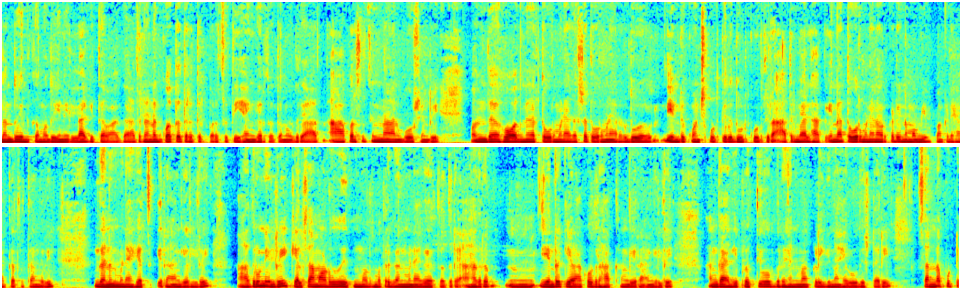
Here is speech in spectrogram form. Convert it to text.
ನಂದು ಇನ್ಕಮ್ ಅದು ಏನಿಲ್ಲ ಆಗಿತ್ತು ಅವಾಗ, ಆದ್ರೆ ನನಗೆ ಗೊತ್ತತ್ರ ಪರಿಸ್ಥಿತಿ ಹೆಂಗಿರ್ತೈತೆ ಅನ್ನೋದು ರೀ ಆ ಪರಿಸ್ಥಿತಿನ ನಾ ಅನ್ಭವ್ಸೀನಿ ರೀ. ಒಂದು ಹೋದ್ಮೇಲೆ ತವ್ರ ಮನ್ಯಾಗ ಅಷ್ಟೇ ತವ್ರ ಮನ್ಯಾಗ ದು, ಏನರ ಕೊಂಚ ಕೊಡ್ತಿರೋ, ದುಡ್ಡು ಕೊಡ್ತಿರೋ, ಅದ್ರ ಮೇಲೆ ಹಾಕಿ, ಇನ್ನು ತವ್ರ ಮನೆಯವ್ರ ಕಡೆ ನಮ್ಮ ಮಮ್ಮಿ ಪಪ್ಪ ಕಡೆ ಹಾಕತ್ತಂಗೆ ಹಂಗೆ ರೀ ಗಂಡನ ಮನ್ಯಾಗ ಹೆಚ್ಚು ಇರಂಗಿಲ್ಲ ರೀ ಆದ್ರೂ ಇಲ್ರಿ ಕೆಲಸ ಮಾಡೋದು ಇದನ್ನ ಮಾಡೋದು ಮಾತ್ರ ಗಂಡ ಮನ್ಯಾಗ ಇರ್ತದೆ ರೀ ಆದ್ರೆ ಏನರ ಕೇಳಾಕೋದ್ರೆ ಹಾಕಂಗೆ ಇರಂಗಿಲ್ಲ ರೀ ಹಾಗಾಗಿ ಪ್ರತಿಯೊಬ್ಬರ ಹೆಣ್ಮಕ್ಳಿಗೆ ನಾ ಹೇಳೋದು ಇಷ್ಟ ರೀ. ಸಣ್ಣ ಪುಟ್ಟ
